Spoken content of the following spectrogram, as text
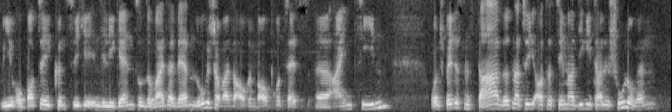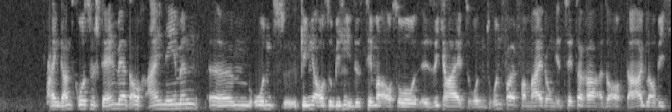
wie Robotik, künstliche Intelligenz und so weiter werden logischerweise auch im Bauprozess äh, einziehen. Und spätestens da wird natürlich auch das Thema digitale Schulungen einen ganz großen Stellenwert auch einnehmen ähm, und ging ja auch so ein bisschen in das Thema auch so Sicherheit und Unfallvermeidung etc. Also auch da glaube ich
